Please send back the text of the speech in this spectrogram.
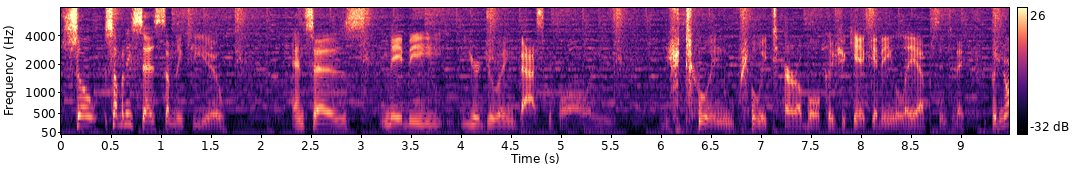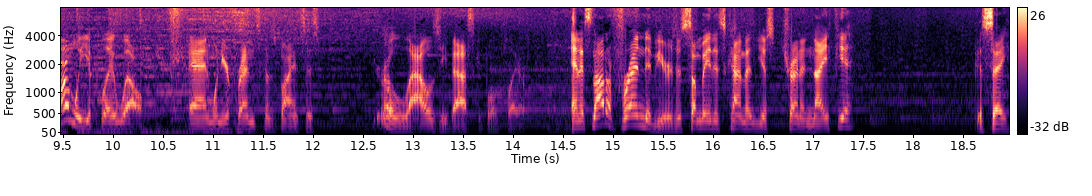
So somebody says something to you and says maybe you're doing basketball and you're doing really terrible because you can't get any layups in today. But normally you play well. And when your friend comes by and says, You're a lousy basketball player. And it's not a friend of yours, it's somebody that's kind of just trying to knife you. You could say,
